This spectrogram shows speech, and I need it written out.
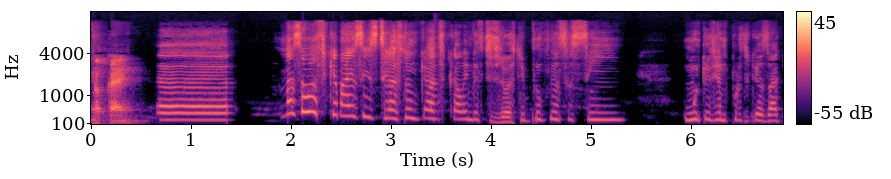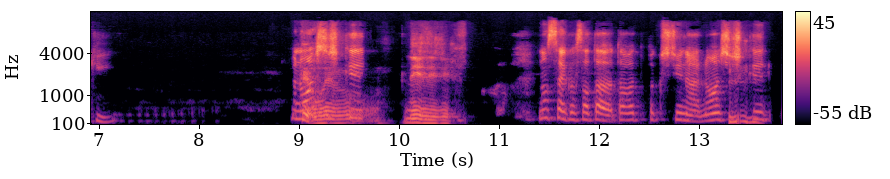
Ok. Uh, mas eu acho que é mais isso, acho, não, acho que além destes dois, tipo, não conheço assim muita gente portuguesa aqui. Mas não achas que. Diz, diz, diz. Não sei, Gonçalo, estava para questionar. Não achas que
